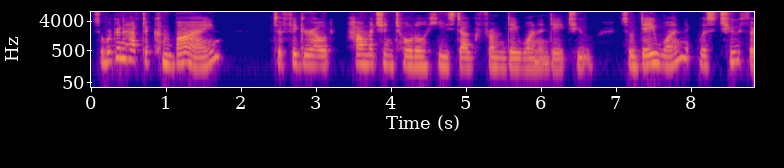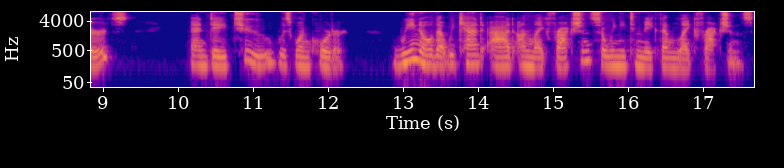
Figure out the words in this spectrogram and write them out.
So we're going to have to combine to figure out how much in total he's dug from day one and day two. So day one was two thirds and day two was one quarter. We know that we can't add unlike fractions, so we need to make them like fractions.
